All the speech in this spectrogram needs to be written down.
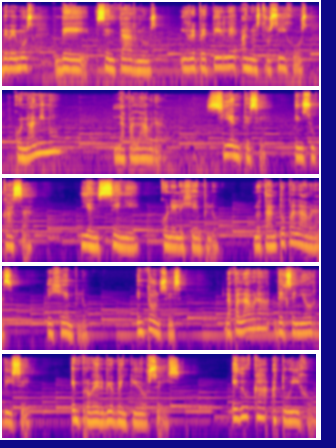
Debemos de sentarnos y repetirle a nuestros hijos con ánimo la palabra. Siéntese en su casa y enseñe con el ejemplo. No tanto palabras, ejemplo. Entonces, la palabra del Señor dice en Proverbios 22:6, Educa a tu hijo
